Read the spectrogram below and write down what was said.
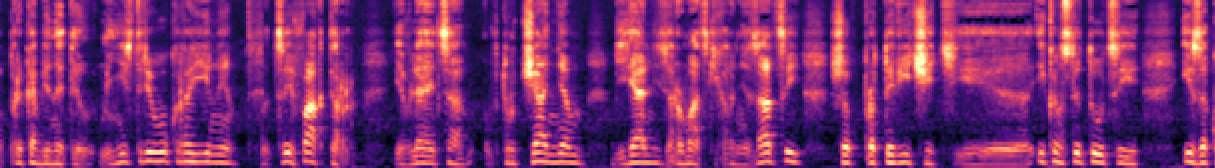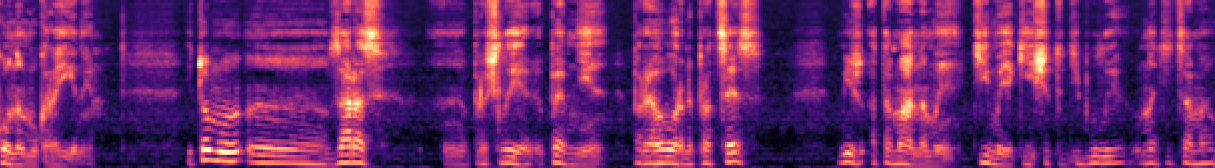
е, при Кабінеті міністрів України. Цей фактор є втручанням в діяльність громадських організацій, що протирічить і Конституції, і законам України. І тому зараз пройшли певні переговорний процес між атаманами, тими, які ще тоді були значить, саме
